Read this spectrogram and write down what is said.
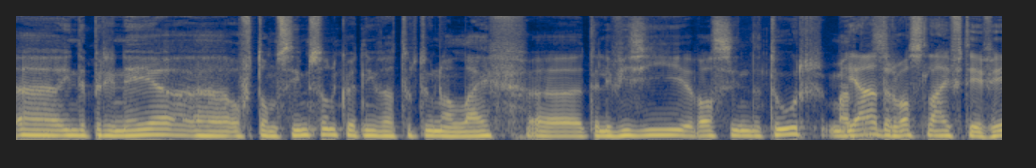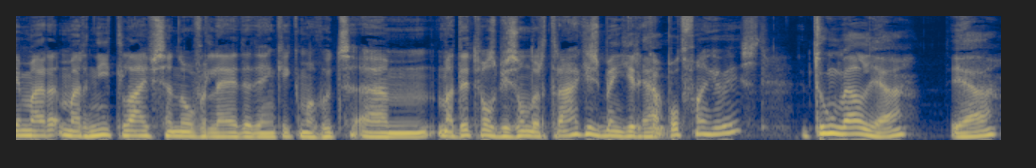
eh, in de Pyreneeën. eh, of Tom Simpson, ik weet niet of dat er toen al live eh, televisie was in de Tour. Maar ja, er was live tv, maar, maar niet live zijn overlijden, denk ik. Maar goed, ehm, maar dit was bijzonder tragisch. Ben je hier kapot van geweest? Toen wel, ja. Ja.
